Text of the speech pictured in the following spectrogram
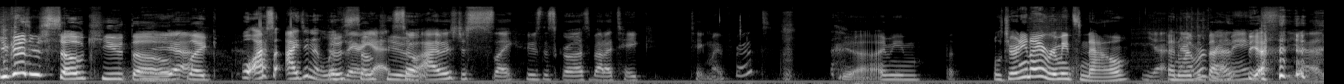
you guys are so cute though. Yeah. Like, well, I, I didn't live there so yet, cute. so I was just like, who's this girl that's about to take take my friends? yeah. I mean, But- well, Journey and I are roommates now. Yeah, And we're the best. roommates. Yeah. yes.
